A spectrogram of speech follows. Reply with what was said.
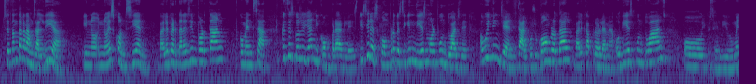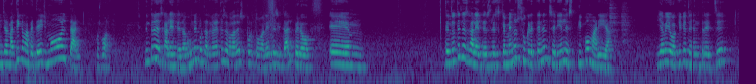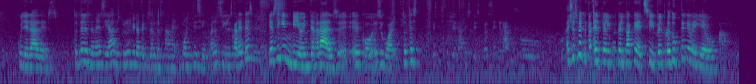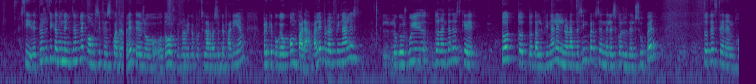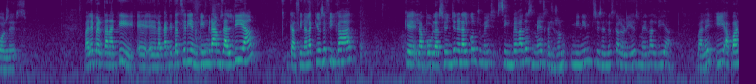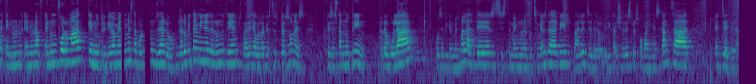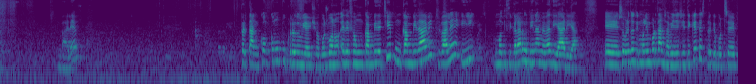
70 grams al dia i no, no és conscient. Vale? Per tant, és important començar. Aquestes coses ja ni comprar-les. I si les compro, que siguin dies molt puntuals de avui tinc gent, tal, doncs ho compro, tal, vale? cap problema. O dies puntuals, o jo què sé, el diumenge al matí que m'apeteix molt, tal. Doncs pues, bueno, dintre les galetes, avui no he portat galetes, a vegades porto galetes i tal, però eh, de totes les galetes, les que menys sucre tenen serien les tipo Maria. Ja veieu aquí que tenen 13 cullerades. Totes les demés ja, després us he ficat exemples també, moltíssim. Vale? O sigui, les galetes, ja siguin bio, integrals, eh, eco, és igual, totes... Aquestes cullerades que és per 100 grams o... Això és pel, pel, pel, pel paquet, sí, pel producte que veieu. Ah, Sí, després us he ficat un exemple com si fes quatre galetes o, o dos, que és una mica potser la ració que faríem, perquè pugueu comparar, ¿vale? però al final és, el que us vull donar a entendre és que tot, tot, tot, al final el 95% de les coses del súper, totes tenen coses. ¿Vale? Per tant, aquí eh, eh, la quantitat serien 20 grams al dia, que al final aquí us he ficat que la població en general consumeix 5 vegades més, que això són mínim 600 calories més al dia. Vale? I a part en un, en, una, en un format que nutritivament m'està portant zero, zero vitamines, zero nutrients, vale? llavors aquestes persones que s'estan nutrint regular pues, se fiquen més malaltes, el sistema immune pot ser més dèbil, vale? etc. Vull dir que això després o vaig més cansat, etc. Vale? Per tant, com, com ho puc reduir això? Pues, bueno, he de fer un canvi de xip, un canvi d'hàbits vale? i modificar la rutina meva diària. Eh, sobretot, molt important, saber llegir etiquetes perquè potser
